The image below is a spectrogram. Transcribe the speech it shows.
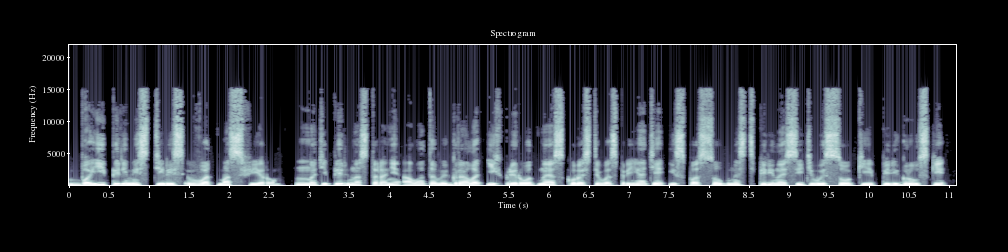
Бои переместились в атмосферу, но теперь на стороне Алатов играла их природная скорость восприятия и способность переносить высокие перегрузки –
